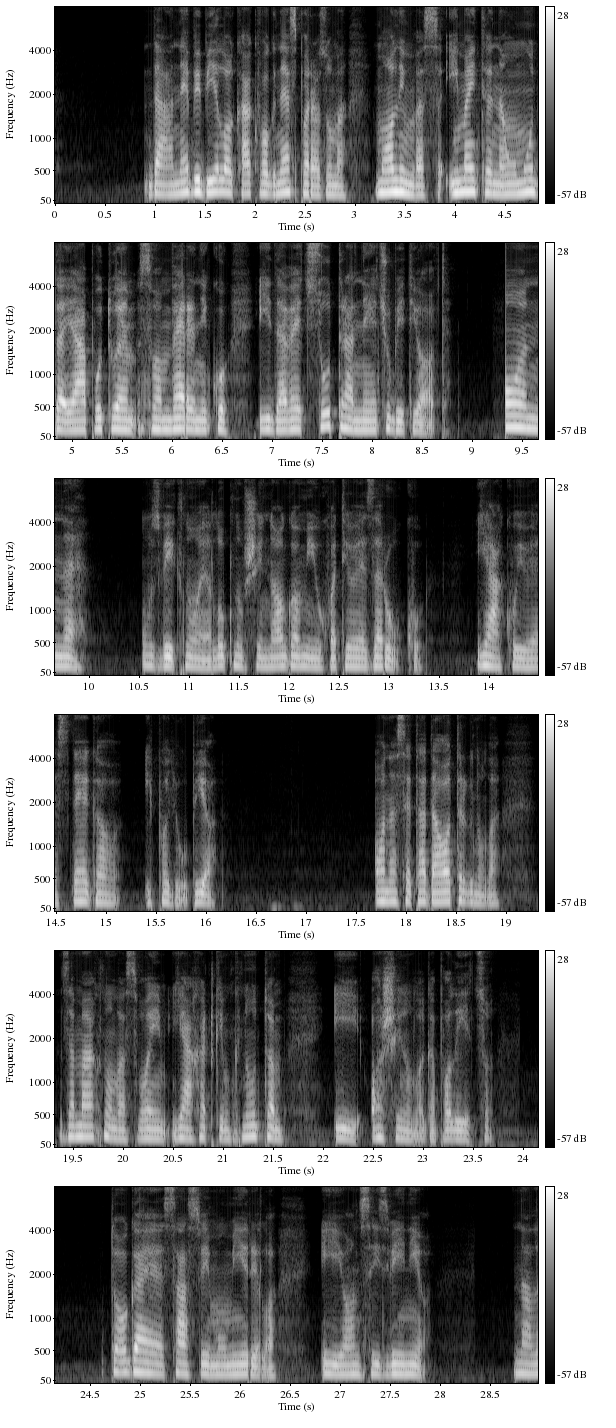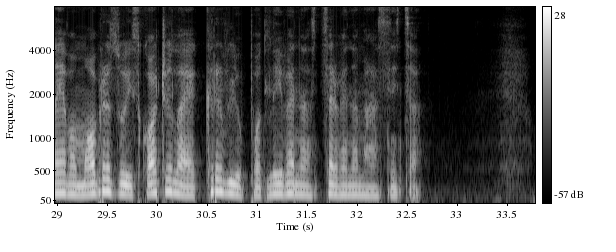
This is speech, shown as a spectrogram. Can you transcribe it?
da ne bi bilo kakvog nesporazuma, molim vas imajte na umu da ja putujem svom vereniku i da već sutra neću biti ovdje. O ne, uzviknuo je lupnuvši nogom i uhvatio je za ruku. Jako ju je stegao i poljubio. Ona se tada otrgnula, zamahnula svojim jahačkim knutom i ošinula ga po licu. To ga je sasvim umirilo i on se izvinio – na levom obrazu iskočila je krvlju podlivena crvena masnica.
